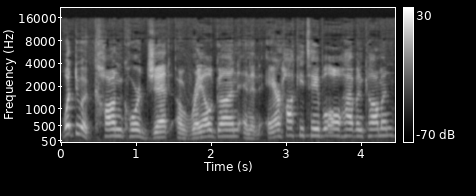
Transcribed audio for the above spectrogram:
What do a Concorde jet, a railgun, and an air hockey table all have in common?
